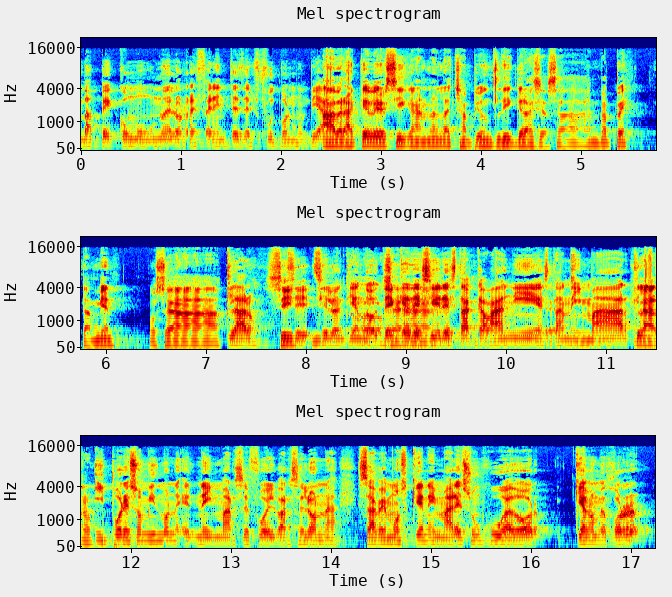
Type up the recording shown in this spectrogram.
Mbappé como uno de los referentes del fútbol mundial. Habrá que ver si ganan la Champions League gracias a Mbappé también. O sea, Claro, Sí. sí, sí, lo entiendo. O de sea, que decir está Cavani, está Neymar. claro. Y por eso mismo Ne- Neymar se fue del Barcelona. Sabemos que Neymar es un jugador que a lo mejor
